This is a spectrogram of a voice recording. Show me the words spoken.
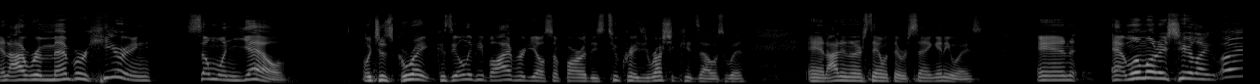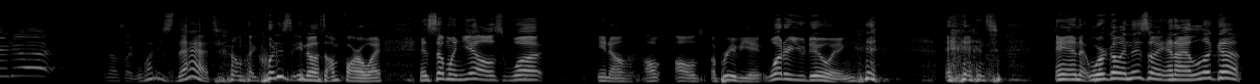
and I remember hearing someone yell, which is great because the only people I've heard yell so far are these two crazy Russian kids I was with and I didn't understand what they were saying anyways. And at one moment I just hear like, oh, "What are you doing?" And I was like, "What is that?" I'm like, "What is?" You know, I'm far away, and someone yells, "What?" You know, I'll, I'll abbreviate. What are you doing? and and we're going this way, and I look up.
